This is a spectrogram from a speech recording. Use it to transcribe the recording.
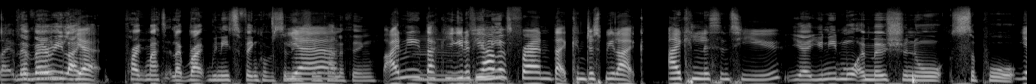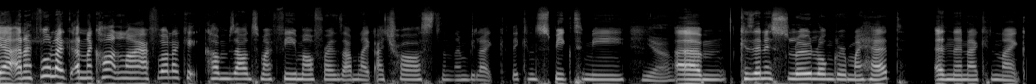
like, They're for me, very, like, yeah. Pragmatic, like right. We need to think of a solution, Yeah. kind of thing. I need like you know, if Mm. you, You have a friend that can just be like, I can listen to you. Yeah, you need more emotional support. Yeah, and I feel like, and I can't lie, I feel like it comes down to my female friends. I'm like, I trust, and then be like, they can speak to me, Yeah. um, because then it's no longer in my head, and then I can like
